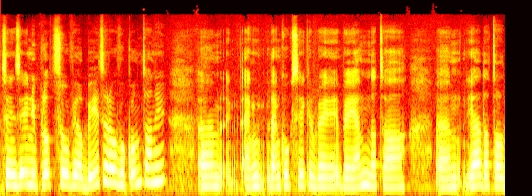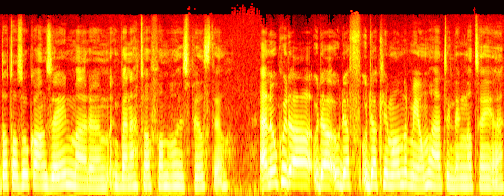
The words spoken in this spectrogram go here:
zijn zij nu plots zoveel beter of hoe komt dat nu? Ehm, ik denk, denk ook zeker bij, bij hem dat dat, ehm, ja, dat, dat, dat dat zo kan zijn, maar ehm, ik ben echt wel fan van zijn speelstijl. En ook hoe, dat, hoe, dat, hoe, dat, hoe dat omgaat. Ik denk dat hij eh, het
